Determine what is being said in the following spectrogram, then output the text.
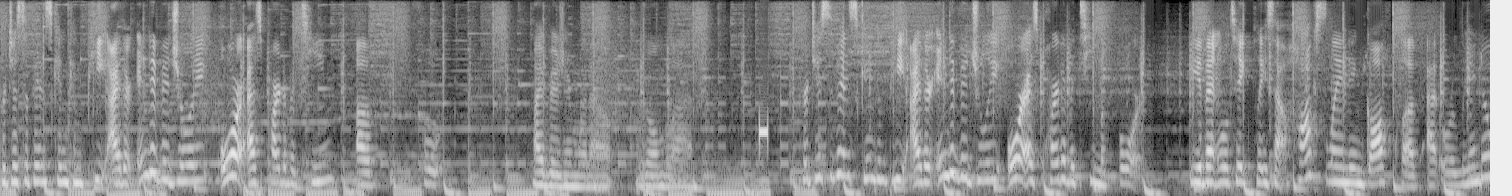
Participants can compete either individually or as part of a team of four. My vision went out. I'm going blind. Participants can compete either individually or as part of a team of four. The event will take place at Hawks Landing Golf Club at Orlando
